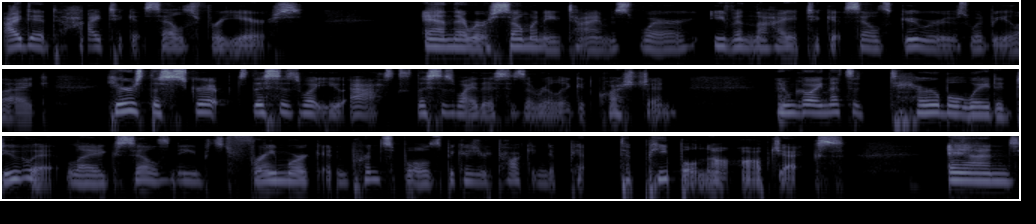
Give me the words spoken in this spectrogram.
I did high ticket sales for years. And there were so many times where even the high ticket sales gurus would be like, here's the script. This is what you ask. This is why this is a really good question. And I'm going, that's a terrible way to do it. Like sales needs framework and principles because you're talking to, to people, not objects. And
